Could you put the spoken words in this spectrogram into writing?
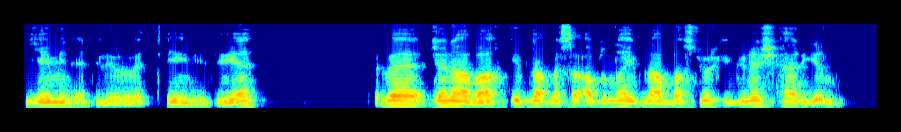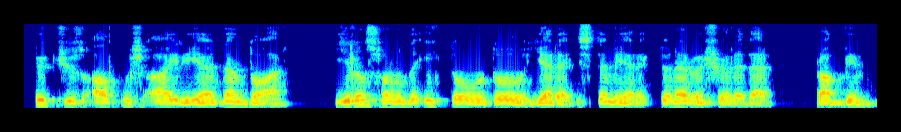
yemin ediliyor ve tini diye. Ve Cenab-ı Hak, İbn, mesela Abdullah İbn Abbas diyor ki güneş her yıl 360 ayrı yerden doğar. Yılın sonunda ilk doğduğu yere istemeyerek döner ve şöyle der. Rabbim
